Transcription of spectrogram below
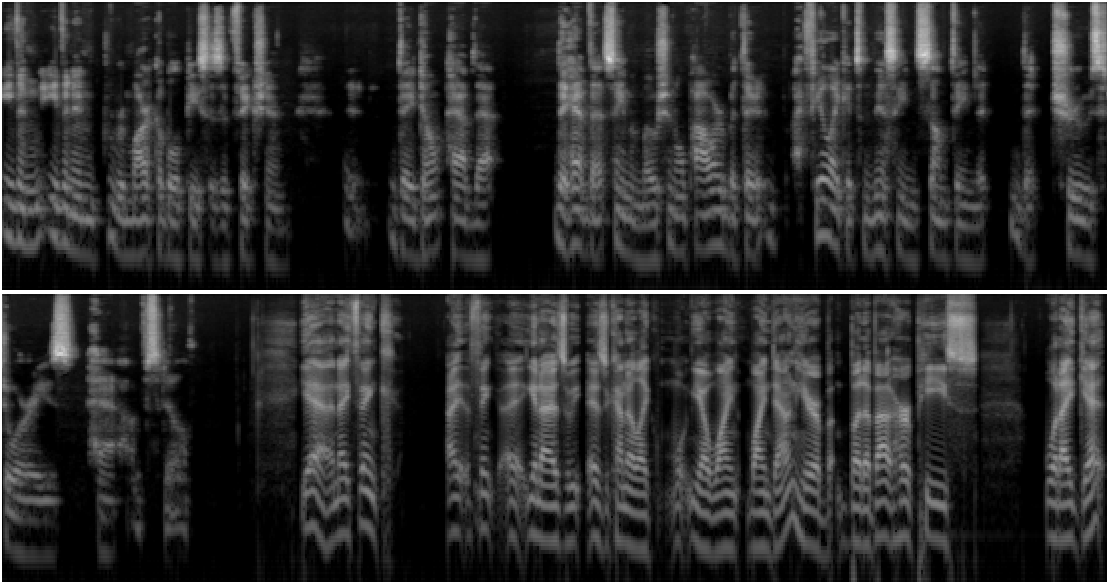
Even even in remarkable pieces of fiction, they don't have that. They have that same emotional power, but I feel like it's missing something that that true stories have still. Yeah, and I think I think uh, you know as we as we kind of like you know wind wind down here, but, but about her piece, what I get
